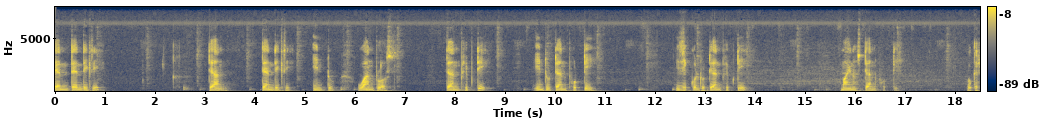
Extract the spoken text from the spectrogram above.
tan 10 degree. tan 10 degree into 1 plus tan 50 into tan 40 is equal to tan 50 minus tan 40 okay.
